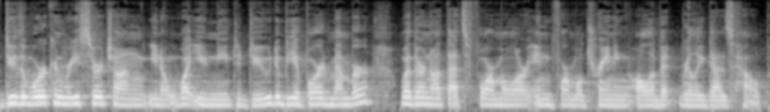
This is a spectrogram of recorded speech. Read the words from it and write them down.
Do the work and research on, you know, what you need to do to be a board member, whether or not that's formal or informal training, all of it really does help.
